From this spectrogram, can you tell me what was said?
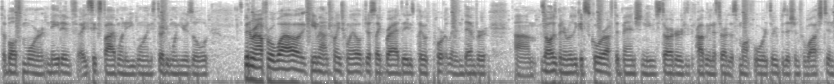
the Baltimore native. Uh, he's 6'5", 181. He's 31 years old. It's been around for a while. It came out in 2012, just like Brad did. He's played with Portland and Denver. Um, he's always been a really good scorer off the bench and even starter. He's probably going to start at the small forward three position for Washington.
